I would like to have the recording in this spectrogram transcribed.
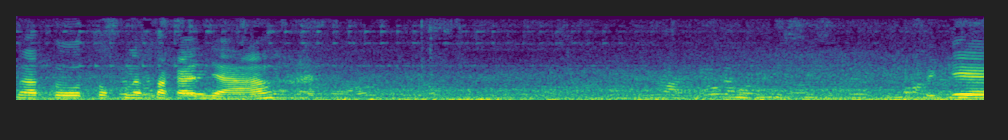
Natutok na sa kanya. Sige.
